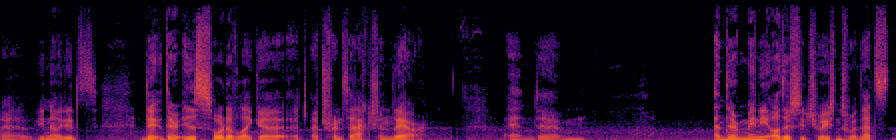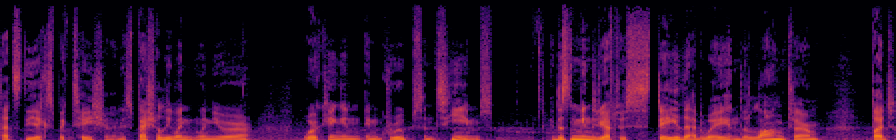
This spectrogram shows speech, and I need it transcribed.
Uh, you know, it's there, there is sort of like a, a, a transaction there, and um, and there are many other situations where that's that's the expectation, and especially when when you're working in, in groups and teams, it doesn't mean that you have to stay that way in the long term, but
